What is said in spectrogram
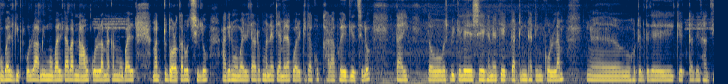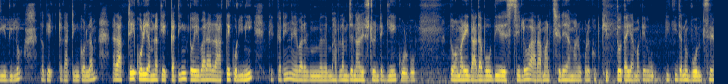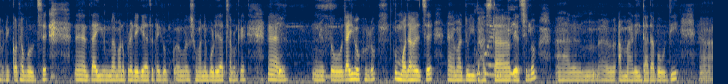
মোবাইল গিফট করল। আমি মোবাইলটা আবার নাও করলাম না, কারণ মোবাইল আমার একটু দরকারও ছিল। আগের মোবাইলটার মানে ক্যামেরা কোয়ালিটিটা খুব খারাপ হয়ে গিয়েছিল। তাই তো বিকেলে এসে এখানে কেক কাটিং ঠাটিং করলাম। হোটেল থেকে এই কেকটাকে সাজিয়ে দিল। তো কেকটা কাটিং করলাম। রাত্রেই করি আমরা কেক কাটিং তো এবার আর রাতে করিনি কেক কাটিং এবার ভাবলাম যে না রেস্টুরেন্টে গিয়েই করব। তো আমার এই দাদা বৌদি এসেছিল আর আমার ছেলে আমার উপরে খুব ক্ষিপ্ত তাই আমাকে কী কী যেন বলছে অনেক কথা বলছে। তাই আমার উপরে রেগে আছে তাই ও, সমানে বলে যাচ্ছে আমাকে। হ্যাঁ তো যাই হোক হলো খুব মজা হয়েছে। আমার দুই ভাস্তা গেছিল আর আমার এই দাদা বৌদি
